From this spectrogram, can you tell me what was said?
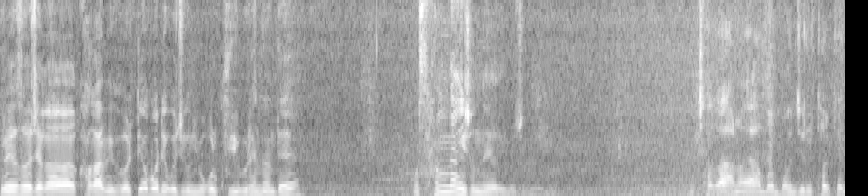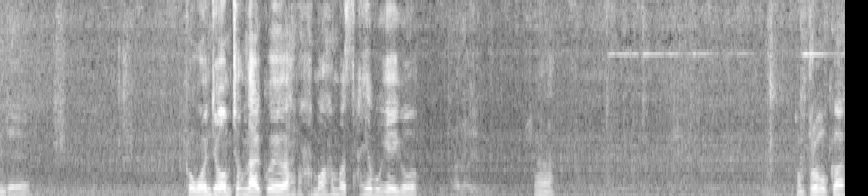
그래서 제가 과감히 그걸 떼어버리고 지금 요걸 구입을 했는데 뭐 상당히 좋네요 이거 지금 차가 안 와야 한번 먼지를 털 텐데 그 원지 엄청 날 거예요. 한- 한번 한번 싹 해보게 이거. 자, 한번 불어볼까?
